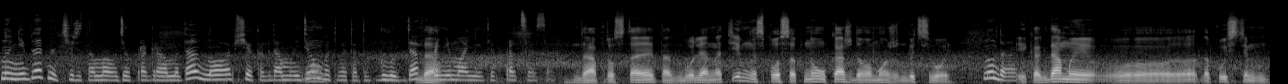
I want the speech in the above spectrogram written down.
Ну, не обязательно через там аудиопрограммы, да, но вообще, когда мы идем Ну, вот в этот вглубь, да, да. в понимание этих процессов. Да, просто это более нативный способ, но у каждого может быть свой. Ну да. И когда мы, э, допустим,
